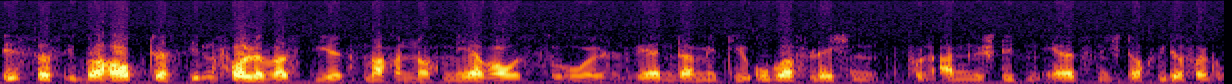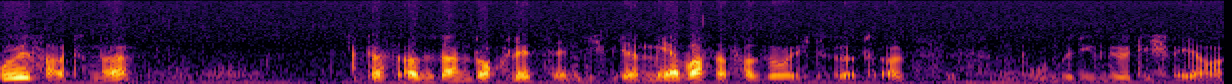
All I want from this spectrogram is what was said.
Ist das überhaupt das Sinnvolle, was die jetzt machen, noch mehr rauszuholen? Werden damit die Oberflächen von angeschnittenen Erz nicht doch wieder vergrößert? Ne? Dass also dann doch letztendlich wieder mehr Wasser verseucht wird, als es unbedingt nötig wäre.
